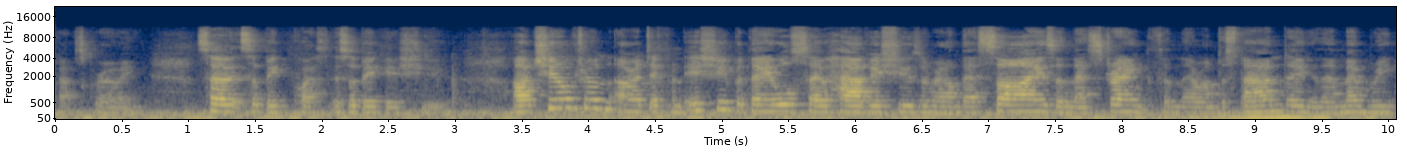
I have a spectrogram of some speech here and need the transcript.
that's growing. So it's a big quest, it's a big issue. Our children are a different issue, but they also have issues around their size and their strength and their understanding and their memory.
